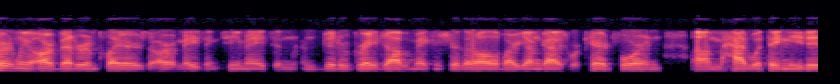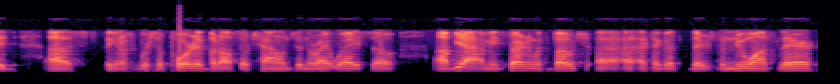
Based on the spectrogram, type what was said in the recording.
certainly our veteran players are amazing teammates and, and, did a great job of making sure that all of our young guys were cared for and um, had what they needed. Uh, you know, were supported but also challenged in the right way. So, um, yeah, I mean, starting with Boch, uh, I, I think that there's some nuance there,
